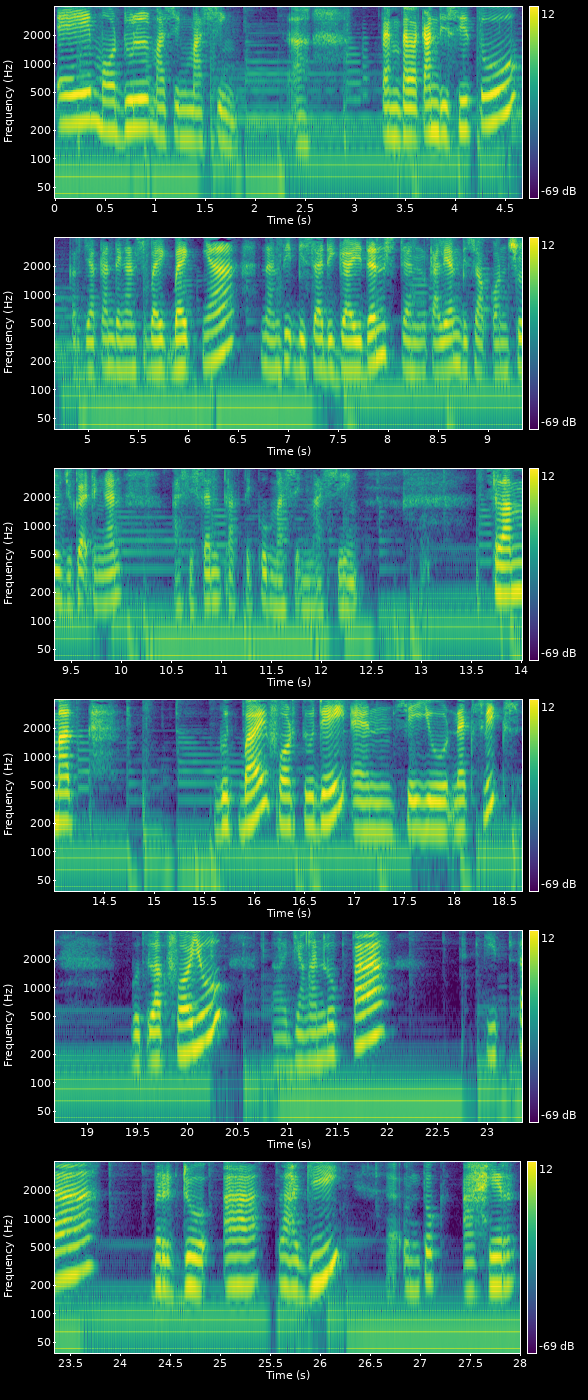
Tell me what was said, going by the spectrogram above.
e modul masing-masing. Nah, tempelkan di situ, kerjakan dengan sebaik-baiknya, nanti bisa di guidance dan kalian bisa konsul juga dengan asisten praktikum masing-masing. Selamat goodbye for today and see you next week. Good luck for you. Uh, jangan lupa kita berdoa lagi uh, untuk akhir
